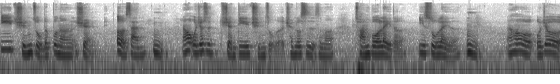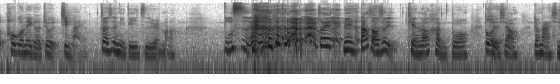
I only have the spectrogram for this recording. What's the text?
第一群组的不能选二三，嗯，然后我就是选第一群组的，全都是什么传播类的。艺术类的，嗯，然后我就透过那个就进来了。这是你第一志愿吗？不是，所以你当时是填了很多学校，有哪些？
